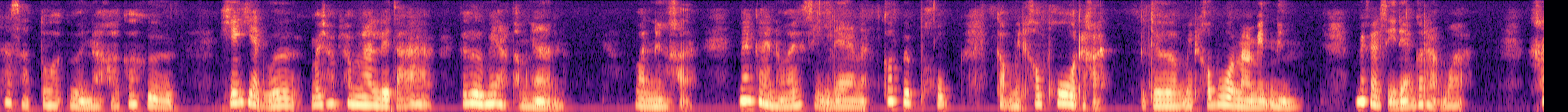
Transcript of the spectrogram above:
ถ้าสัตว์ตัวอื่นนะคะ ก็คือขี้เกียจเวอร์ไม่ชอบทำงานเลยจ้าก็คือไม่อยากทำงาน วันหนึ่งค่ะ แม่ไก่น้อยสีแดงน่ะก็ไปพบกับเม็ดข้าวโพดค่ะ ไปเจอเม็ดข้าวโพดมาเม็ดหนึ่งแม่ไก่สีแดงก็ถามว่า ใคร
